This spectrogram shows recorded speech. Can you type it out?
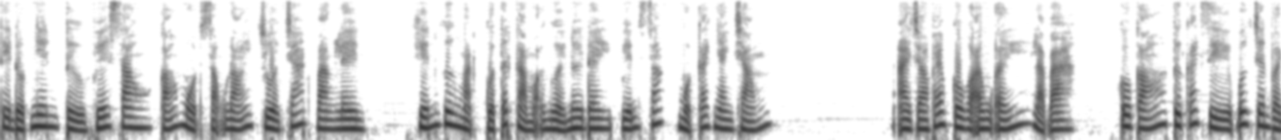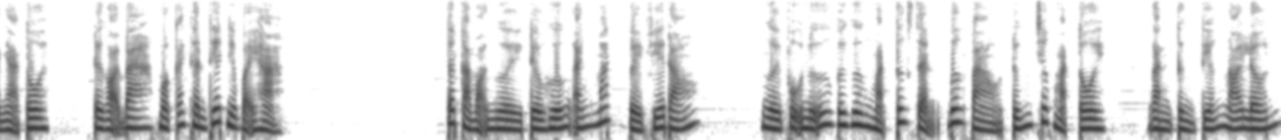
thì đột nhiên từ phía sau có một giọng nói chua chát vang lên khiến gương mặt của tất cả mọi người nơi đây biến sắc một cách nhanh chóng. Ai cho phép cô gọi ông ấy là ba? Cô có tư cách gì bước chân vào nhà tôi để gọi ba một cách thân thiết như vậy hả? Tất cả mọi người đều hướng ánh mắt về phía đó. Người phụ nữ với gương mặt tức giận bước vào đứng trước mặt tôi, gần từng tiếng nói lớn.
